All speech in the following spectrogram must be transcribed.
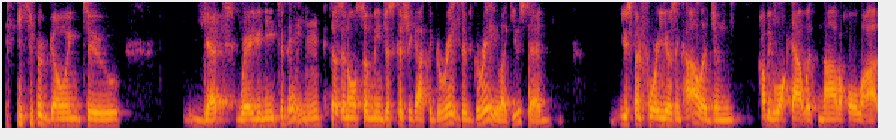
you're going to get where you need to be. Mm-hmm. It doesn't also mean just because you got the degree, the degree, like you said, you spent four years in college and probably walked out with not a whole lot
